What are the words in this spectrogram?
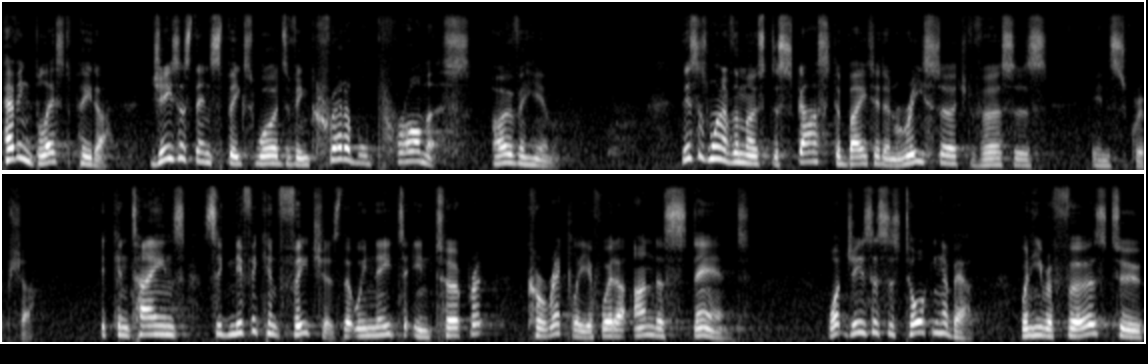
Having blessed Peter, Jesus then speaks words of incredible promise over him. This is one of the most discussed, debated, and researched verses in Scripture. It contains significant features that we need to interpret correctly if we're to understand what Jesus is talking about when he refers to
